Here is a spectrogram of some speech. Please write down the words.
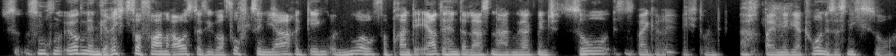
suchen irgendein Gerichtsverfahren raus, das über 15 Jahre ging und nur verbrannte Erde hinterlassen hat und gesagt, Mensch, so ist es bei Gericht und ach, bei Mediatoren ist es nicht so.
